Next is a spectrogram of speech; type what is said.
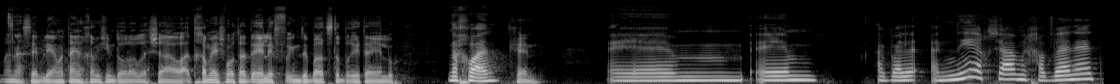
מה נעשה בלי ה-250 דולר לשעה, או עד 500 עד 1,000, אם זה בארצות הברית האלו. נכון. כן. אמ, אמ, אבל אני עכשיו מכוונת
